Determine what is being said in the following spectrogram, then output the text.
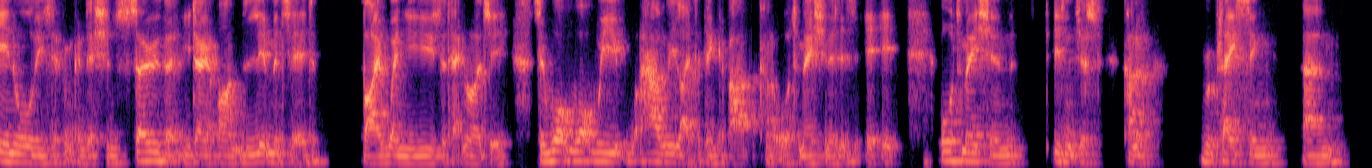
in all these different conditions so that you don't aren't limited by when you use the technology. So what what we how we like to think about kind of automation is, is it, it, automation isn't just kind of replacing um,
